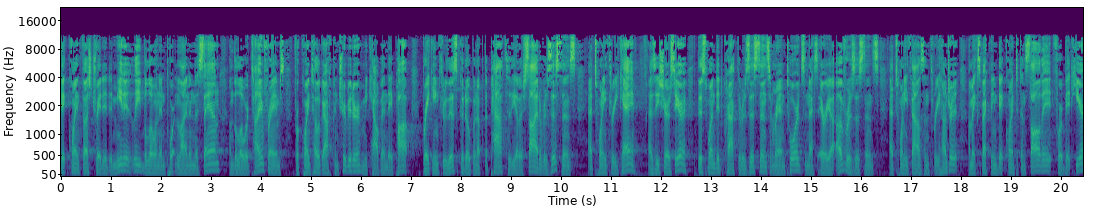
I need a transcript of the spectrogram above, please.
Bitcoin thus traded immediately below an important line in the sand on the lower time frames for Cointelegraph contributor Michaël van de Poppe. Breaking through this could open up the path to the other side of resistance at 23K. As he shares here, this one did crack the resistance and ran towards the next area of resistance at 20,300. I'm expecting Bitcoin to consolidate for a bit here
